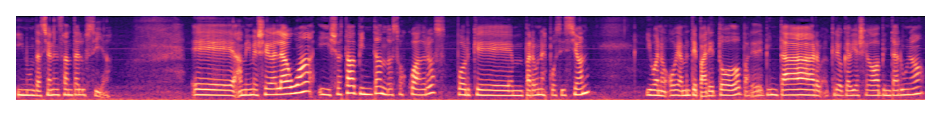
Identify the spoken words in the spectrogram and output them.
inundación en Santa Lucía. Eh, a mí me llega el agua y yo estaba pintando esos cuadros porque mm, para una exposición y bueno, obviamente paré todo, paré de pintar, creo que había llegado a pintar uno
